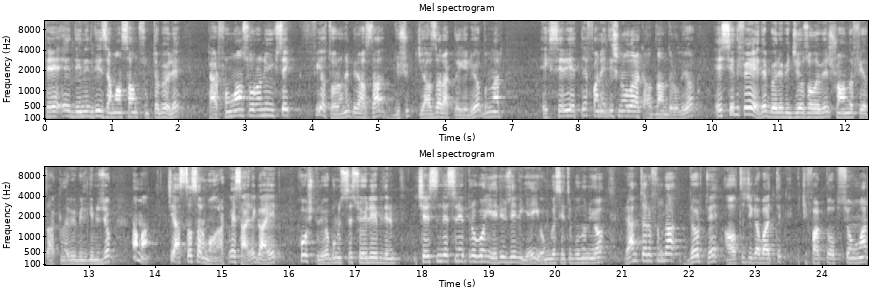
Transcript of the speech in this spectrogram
FE denildiği zaman Samsung'da böyle performans oranı yüksek, fiyat oranı biraz daha düşük cihazlar akla geliyor. Bunlar ekseriyetle Fan Edition olarak adlandırılıyor. S7 FE'de böyle bir cihaz olabilir. Şu anda fiyatı hakkında bir bilgimiz yok. Ama cihaz tasarım olarak vesaire gayet hoş duruyor. Bunu size söyleyebilirim. İçerisinde Snapdragon 750G Yonga seti bulunuyor. RAM tarafında 4 ve 6 GB'lık iki farklı opsiyon var.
